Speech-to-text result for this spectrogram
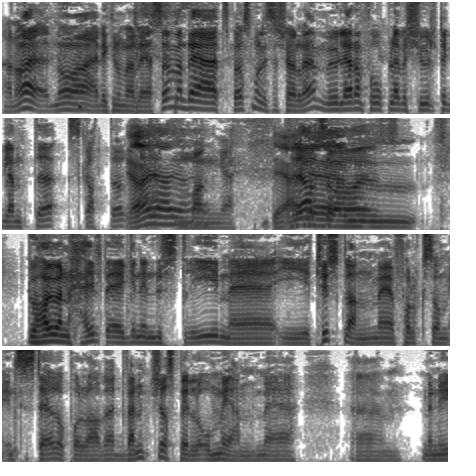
ja, nå, er, nå er det ikke noe mer å lese, men det er et spørsmål i seg sjøl. Mulighetene for å oppleve skjulte, glemte skatter Ja, ja, ja. er mange. Det Så er, det er altså- eh, Du har jo en helt egen industri med, i Tyskland med folk som insisterer på å lage adventure-spill om igjen med, uh, med ny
